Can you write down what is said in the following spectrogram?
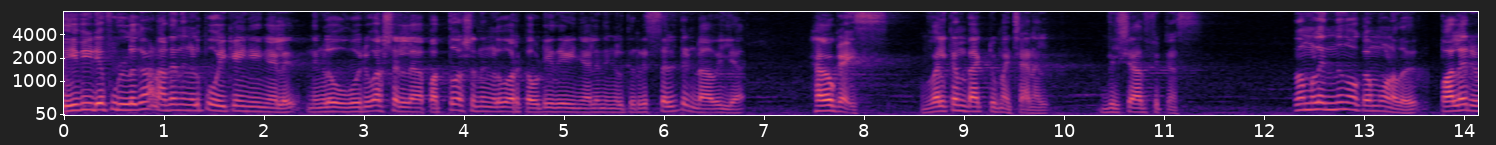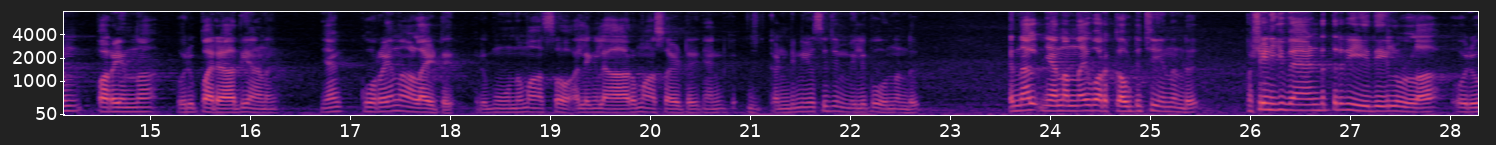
ഈ വീഡിയോ ഫുള്ള് കാണാതെ നിങ്ങൾ പോയി കഴിഞ്ഞ് കഴിഞ്ഞാൽ നിങ്ങൾ ഒരു വർഷമല്ല പത്ത് വർഷം നിങ്ങൾ വർക്കൗട്ട് ചെയ്ത് കഴിഞ്ഞാൽ നിങ്ങൾക്ക് റിസൾട്ട് ഉണ്ടാവില്ല. Hello guys welcome back to my channel Dilshad fitness നമ്മൾ ഇന്ന് നോക്കാൻ പോണത് പലരും പറയുന്ന ഒരു പരാതിയാണ്. ഞാൻ കുറേ നാളായിട്ട് ഒരു മൂന്ന് മാസമോ അല്ലെങ്കിൽ ആറ് മാസമായിട്ട് ഞാൻ കണ്ടിന്യൂസ് ജിമ്മിൽ പോകുന്നുണ്ട്. എന്നാൽ ഞാൻ നന്നായി വർക്കൗട്ട് ചെയ്യുന്നുണ്ട്. പക്ഷേ എനിക്ക് വേണ്ടത്ര രീതിയിലുള്ള ഒരു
